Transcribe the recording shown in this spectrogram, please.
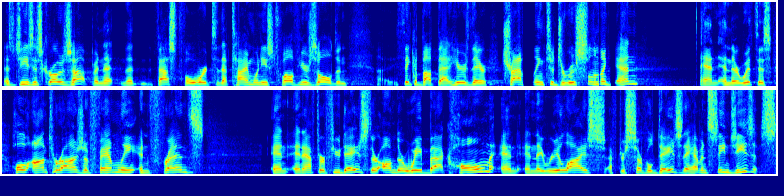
as Jesus grows up, and that, that, fast forward to that time when he's 12 years old, and uh, think about that. Here they're traveling to Jerusalem again, and, and they're with this whole entourage of family and friends. And, and after a few days, they're on their way back home, and, and they realize after several days they haven't seen Jesus.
